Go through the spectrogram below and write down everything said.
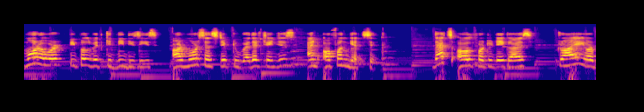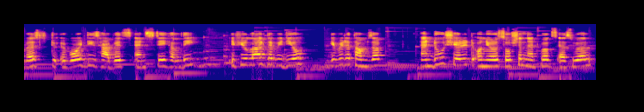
Moreover, people with kidney disease are more sensitive to weather changes and often get sick. That's all for today, guys. Try your best to avoid these habits and stay healthy. If you like the video, give it a thumbs up and do share it on your social networks as well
